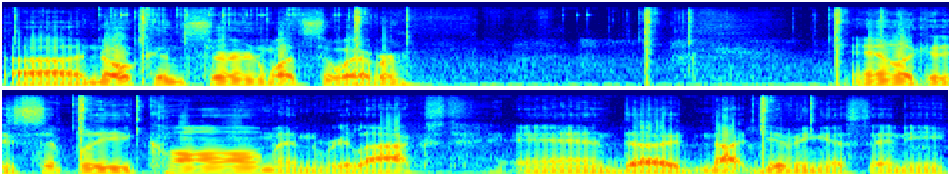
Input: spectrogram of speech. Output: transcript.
uh, no concern whatsoever. And look, at he's simply calm and relaxed and uh, not giving us any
